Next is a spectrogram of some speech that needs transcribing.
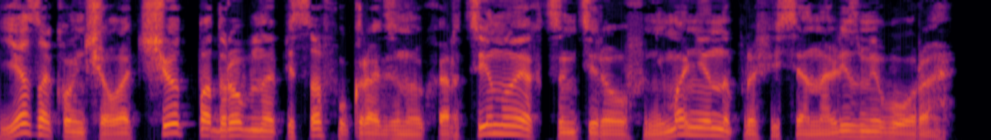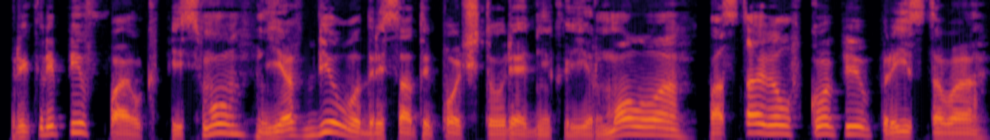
Я закончил отчет, подробно описав украденную картину и акцентировав внимание на профессионализме вора. Прикрепив файл к письму, я вбил в адресаты почты урядника Ермолова, поставил в копию пристава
